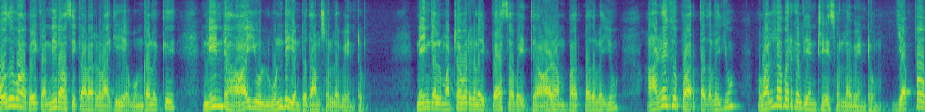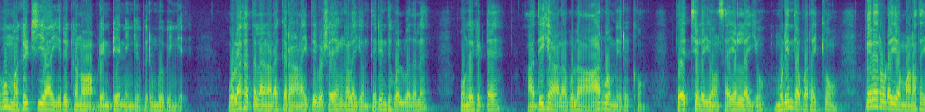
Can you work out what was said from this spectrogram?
பொதுவாகவே கன்னிராசிக்காரர்களாகிய உங்களுக்கு நீண்ட ஆயுள் உண்டு என்று தான் சொல்ல வேண்டும். நீங்கள் மற்றவர்களை பேச வைத்து ஆழம் பார்ப்பதிலையும் அழகு பார்ப்பதிலையும் வல்லவர்கள் என்றே சொல்ல வேண்டும். எப்பவும் மகிழ்ச்சியாக இருக்கணும் அப்படின்ட்டே நீங்கள் விரும்புவீங்க. உலகத்தில் நடக்கிற அனைத்து விஷயங்களையும் தெரிந்து கொள்வதில் உங்ககிட்ட அதிக அளவில் ஆர்வம் இருக்கும். பேச்சிலையும் செயல்லையும் முடிந்த வரைக்கும் பிறருடைய மனதை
